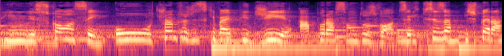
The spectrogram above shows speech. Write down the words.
em Wisconsin, o Trump já disse que vai pedir a apuração dos votos. Ele precisa esperar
